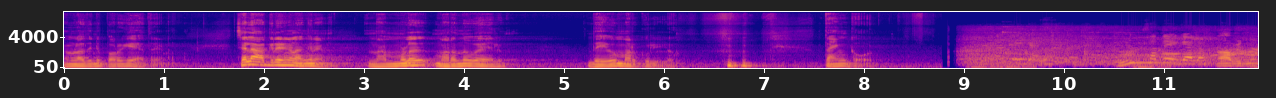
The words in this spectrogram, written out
നമ്മൾ അതിന്റെ പുറകെ യാത്രയാണ്. ചില ആഗ്രഹങ്ങൾ അങ്ങനെയാണ്. നമ്മൾ മറന്നുപോയാലും ദൈവം മറക്കില്ലല്ലോ താങ്ക് ഗോഡ് സദ്യ കഴിക്കാലോ ആ പിന്നെ?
